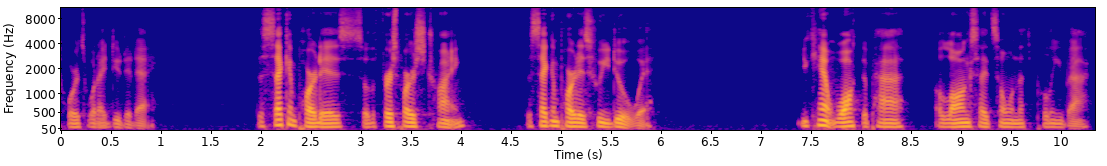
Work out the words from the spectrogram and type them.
towards what I do today. The second part is so the first part is trying. The second part is who you do it with. You can't walk the path alongside someone that's pulling you back.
